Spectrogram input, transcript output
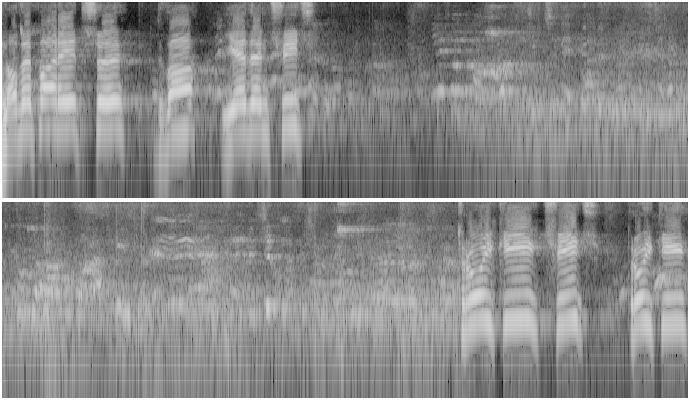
Nowe pary. 3, 2, 1. Ćwicz. Trójki, ćwicz, trójki.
